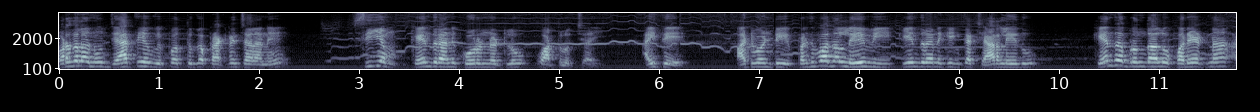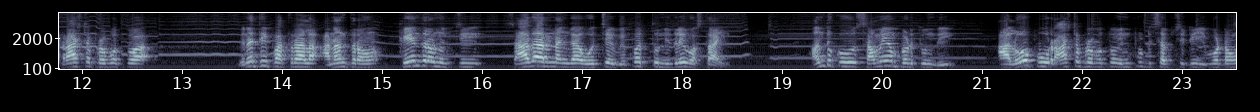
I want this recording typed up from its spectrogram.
వరదలను జాతీయ విపత్తుగా ప్రకటించాలని సీఎం కేంద్రాన్ని కోరున్నట్లు వార్తలు వచ్చాయి అయితే అటువంటి ప్రతిపాదనలు ఏవి? కేంద్రానికి ఇంకా చేరలేదు. కేంద్ర బృందాలు పర్యటన రాష్ట్ర ప్రభుత్వ వినతి పత్రాల అనంతరం కేంద్రం నుంచి సాధారణంగా వచ్చే విపత్తు నిధులే వస్తాయి. అందుకు సమయం పడుతుంది. ఆ లోపు రాష్ట్ర ప్రభుత్వం ఇన్పుట్ సబ్సిడీ ఇవ్వటం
